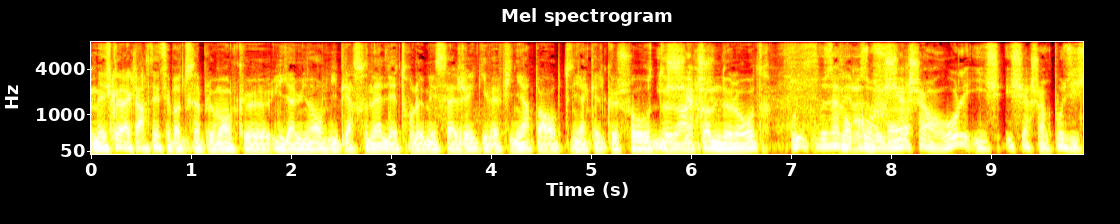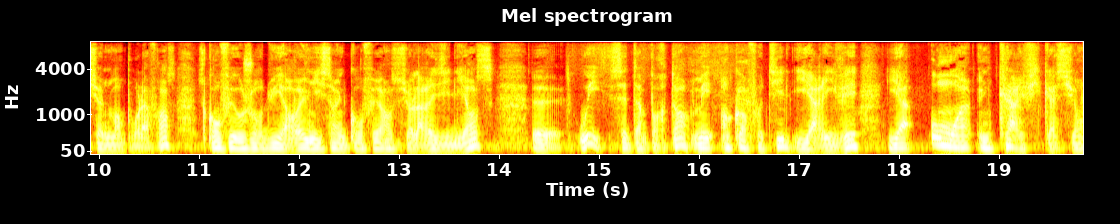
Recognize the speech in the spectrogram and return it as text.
Mais est-ce que la clarté, c'est pas tout simplement qu'il a une envie personnelle d'être le messager qui va finir par obtenir quelque chose de l'un comme de l'autre Oui, vous avez raison. Il cherche un rôle, il cherche un positionnement pour la France. Ce qu'on fait aujourd'hui aujourd'hui en réunissant une conférence sur la résilience, euh, oui, c'est important, mais encore faut-il y arriver. Il y a au moins une clarification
